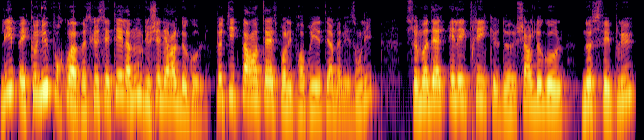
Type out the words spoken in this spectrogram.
LIP est connu pourquoi? Parce que c'était la montre du général de Gaulle. Petite parenthèse pour les propriétaires de la maison LIP. Ce modèle électrique de Charles de Gaulle ne se fait plus.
